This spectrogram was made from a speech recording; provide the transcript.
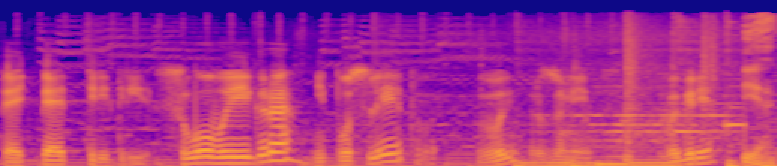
5533. Слово «игра» и после этого вы, разумеется, в игре. Як.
